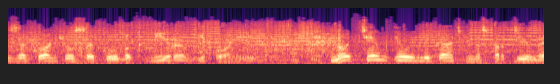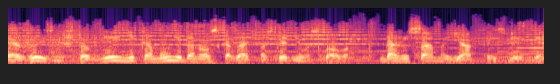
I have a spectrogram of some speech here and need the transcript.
Закончился Кубок мира в Японии. Но тем и увлекательна спортивная жизнь, что в ней никому не дано сказать последнего слова, даже самой яркой звезде.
